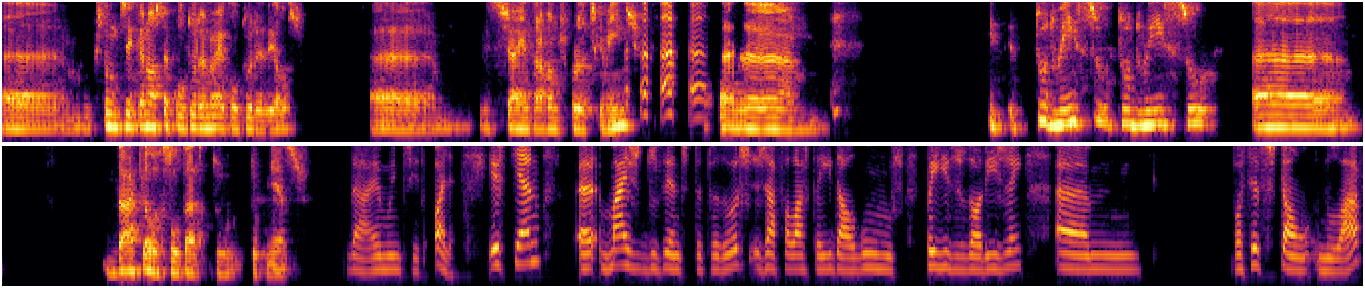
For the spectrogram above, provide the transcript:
uh, costumo dizer que a nossa cultura não é a cultura deles, uh, já entrávamos por outros caminhos. Uh, e tudo isso, tudo isso dá aquele resultado que tu, tu conheces. Dá, é muito giro. Olha, este ano uh, mais de 200 tatuadores, já falaste aí de alguns países de origem. Um, vocês estão no LAV,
